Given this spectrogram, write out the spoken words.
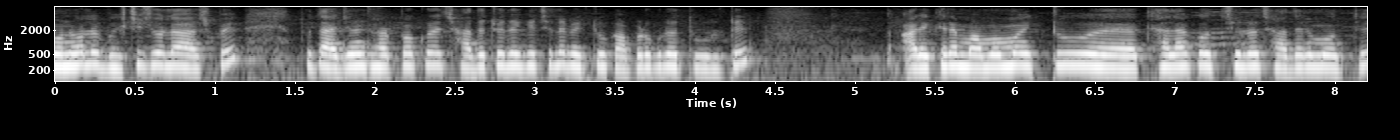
মনে হলো বৃষ্টি চলে আসবে, তো তাই জন্য ঝটপট করে ছাদে চলে গেছিলাম একটু কাপড়গুলো তুলতে। আর এখানে মামামা একটু খেলা করছিল ছাদের মধ্যে।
